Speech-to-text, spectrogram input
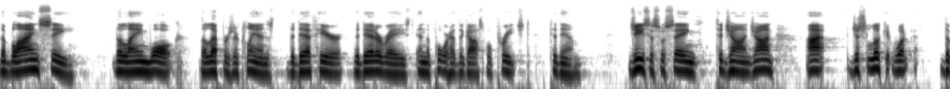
The blind see, the lame walk, the lepers are cleansed, the deaf hear, the dead are raised, and the poor have the gospel preached to them. Jesus was saying to John, John, I just look at what the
